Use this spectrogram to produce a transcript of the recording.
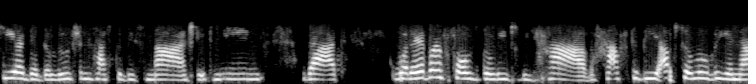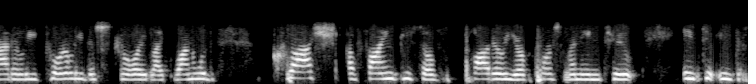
hear the delusion has to be smashed, it means that whatever false beliefs we have have to be absolutely and utterly, totally destroyed, like one would crush a fine piece of pottery or porcelain into into into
